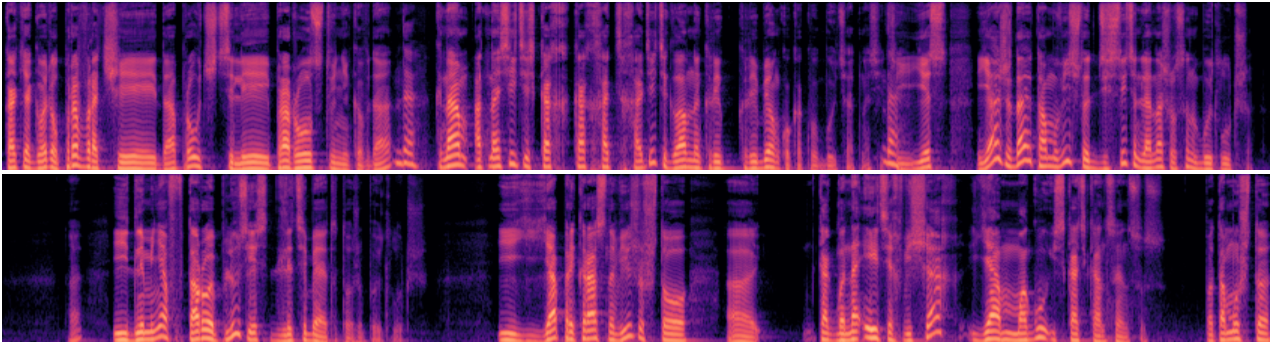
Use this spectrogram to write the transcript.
как я говорил, про врачей, да, про учителей, про родственников, да. Да. К нам относитесь как, как хот- хотите, главное, к, к ребенку, как вы будете относиться. Да. И ес- я ожидаю там увидеть, что это действительно для нашего сына будет лучше. И для меня второй плюс, если для тебя это тоже будет лучше. И я прекрасно вижу, что э, как бы на этих вещах я могу искать консенсус. Потому что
